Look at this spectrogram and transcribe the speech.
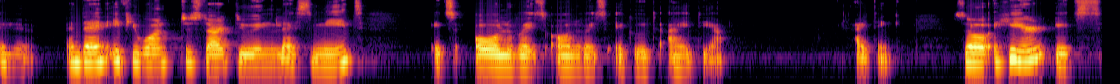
Uh, and then if you want to start doing less meat, it's always, always a good idea. I think. So here it's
